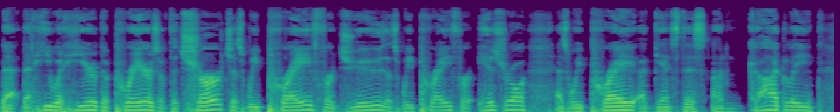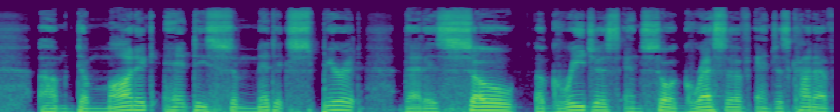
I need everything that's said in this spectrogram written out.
That, that he would hear the prayers of the church as we pray for Jews, as we pray for Israel, as we pray against this ungodly um, demonic anti Semitic spirit that is so egregious and so aggressive and just kind of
